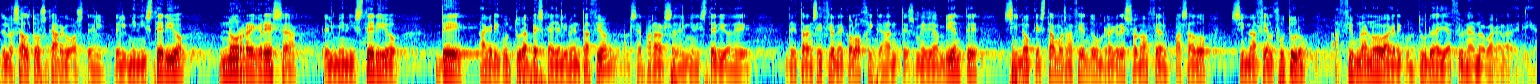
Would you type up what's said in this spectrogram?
de los altos cargos del, Ministerio. No regresa el Ministerio de Agricultura, Pesca y Alimentación, al separarse del Ministerio de, Transición Ecológica, antes Medio Ambiente, sino que estamos haciendo un regreso no hacia el pasado, sino hacia el futuro, hacia una nueva agricultura y hacia una nueva ganadería.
